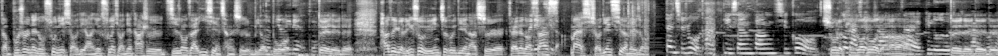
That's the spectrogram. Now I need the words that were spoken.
它不是那种苏宁小店啊，因为苏宁小店它是集中在一线城市比较多。对对对，它这个零售云智慧店呢是在那种三卖小电器的那种。但其实我看第三方机构说了拼多多的啊，在拼多多对对对对，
